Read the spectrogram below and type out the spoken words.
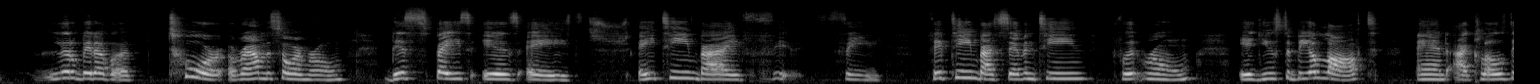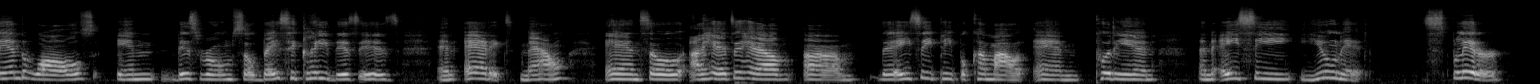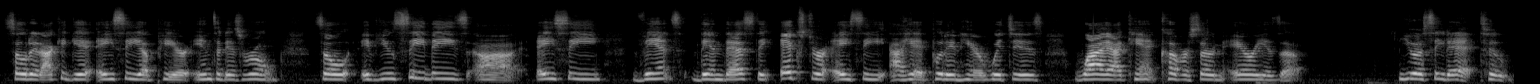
little bit of a tour around the sewing room this space is a 18 by see 15 by 17 foot room. It used to be a loft and I closed in the walls in this room. So basically this is an attic now. And so I had to have um, the AC people come out and put in an AC unit splitter so that I could get AC up here into this room. So if you see these uh, AC vents, then that's the extra AC I had put in here, which is why I can't cover certain areas up. You'll see that too.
